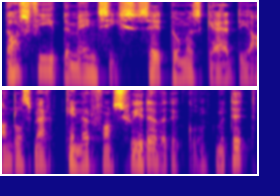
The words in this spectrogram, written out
Daar's vier dimensies, sê Thomas Gerd, die handelsmerkkenner van Swede wat ek ontmoet het.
